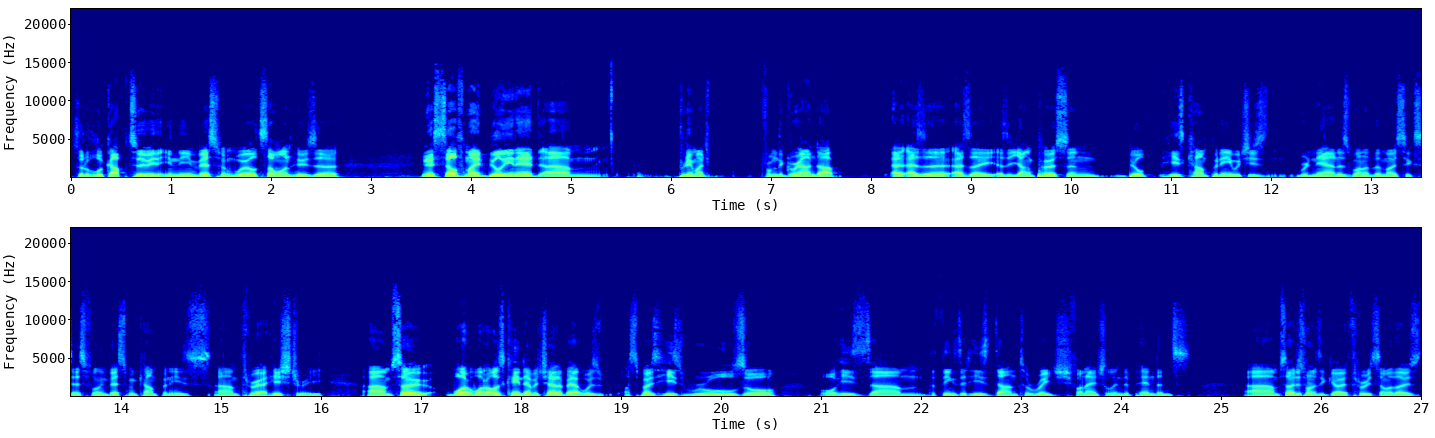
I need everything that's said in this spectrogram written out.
sort of look up to in, the investment world, someone who's a you know self-made billionaire, um, pretty much from the ground up as a as a as a young person built his company, which is renowned as one of the most successful investment companies um, throughout history. Um, so what what I was keen to have a chat about was I suppose his rules or or his um, the things that he's done to reach financial independence. Um, so I just wanted to go through some of those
